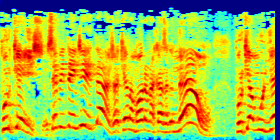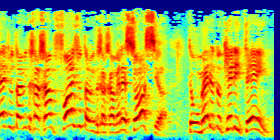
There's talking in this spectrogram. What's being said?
Por que isso? Eu sempre entendi, tá, já que ela mora na casa... Não! Porque a mulher de um Talmid Chacham faz o Talmid Chacham, ela é sócia. Então o mérito que ele tem,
